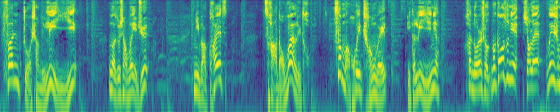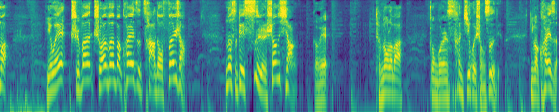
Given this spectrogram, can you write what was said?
饭桌上的礼仪。我就想问一句：你把筷子插到碗里头，怎么会成为一个礼仪呢？很多人说，我告诉你，小雷，为什么？因为吃饭吃完饭把筷子插到饭上，那是给死人上香。各位，听懂了吧？中国人是很忌讳生死的。你把筷子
